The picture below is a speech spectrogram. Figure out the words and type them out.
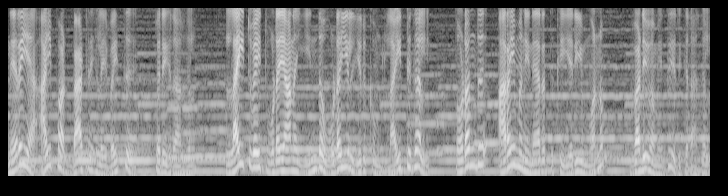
நிறைய ஐபாட் பேட்டரிகளை வைத்து பெறுகிறார்கள். லைட் வெயிட் உடையான இந்த உடையில் இருக்கும் லைட்டுகள் தொடர்ந்து அரை மணி நேரத்துக்கு எரியும் வண்ணம் வடிவமைத்து இருக்கிறார்கள்.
